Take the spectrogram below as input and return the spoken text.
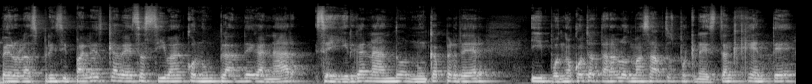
pero las principales cabezas sí van con un plan de ganar, seguir ganando, nunca perder y pues no contratar a los más aptos porque necesitan gente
